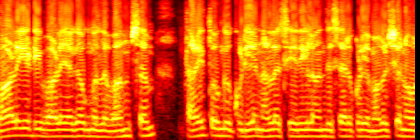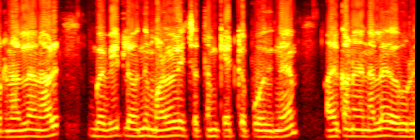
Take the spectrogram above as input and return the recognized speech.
வாழையடி வாழையாக உங்களது வம்சம் தலை தொங்கக்கூடிய நல்ல செய்திகளை வந்து சேரக்கூடிய மகிழ்ச்சியான ஒரு நல்ல நாள். உங்கள் வீட்டில் வந்து மழலை சத்தம் கேட்க போகுதுங்க. அதுக்கான நல்ல ஒரு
